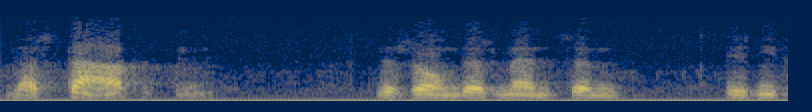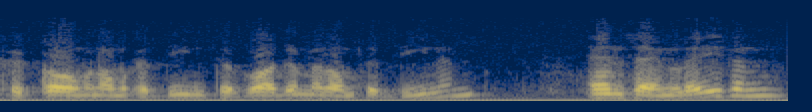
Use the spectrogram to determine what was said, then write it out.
Daar staat, de zoon des mensen is niet gekomen om gediend te worden, maar om te dienen. En zijn leven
